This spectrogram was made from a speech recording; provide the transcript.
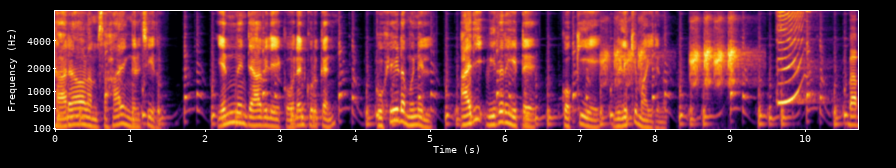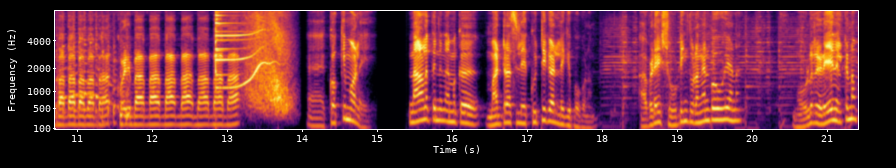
ധാരാളം സഹായങ്ങൾ ചെയ്തു. എന്നും രാവിലെ കോലൻ കുറുക്കൻ ഗുഹയുടെ മുന്നിൽ അരി വിതറിയിട്ട് കൊക്കിയെ വിളിക്കുമായിരുന്നു കൊക്കിമോളെ നാളെ തന്നെ നമുക്ക് മദ്രാസിലെ കുറ്റിക്കാടിലേക്ക് പോകണം അവിടെ ഷൂട്ടിംഗ് തുടങ്ങാൻ പോവുകയാണ് മോൾ റെഡിയായി നിൽക്കണം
